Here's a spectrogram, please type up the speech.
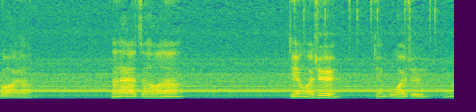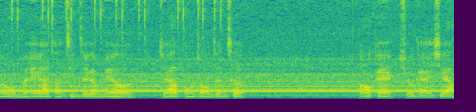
过来了。那来了之后呢？点回去，点不回去，因为我们 AR 场景这个没有加碰撞侦测。OK，修改一下。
